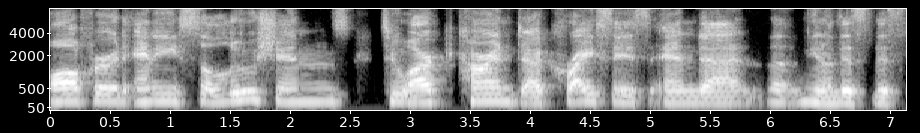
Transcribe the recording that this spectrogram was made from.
offered any solutions to our current uh, crisis and uh, the, you know this this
